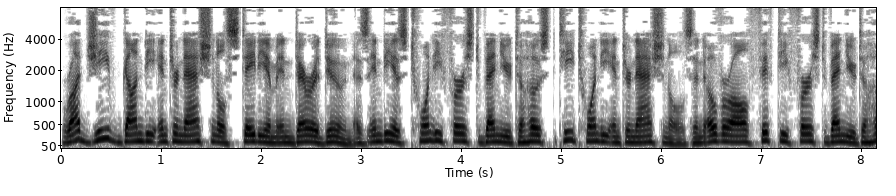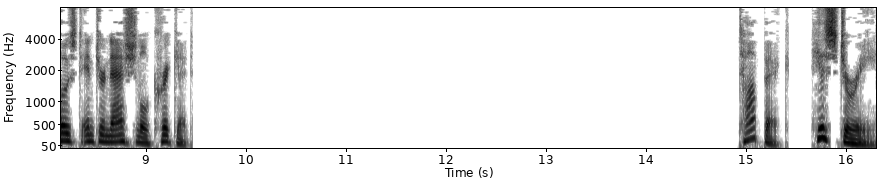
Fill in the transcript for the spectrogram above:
Rajiv Gandhi International Stadium in Dehradun is India's 21st venue to host T20 internationals and overall 51st venue to host international cricket. History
